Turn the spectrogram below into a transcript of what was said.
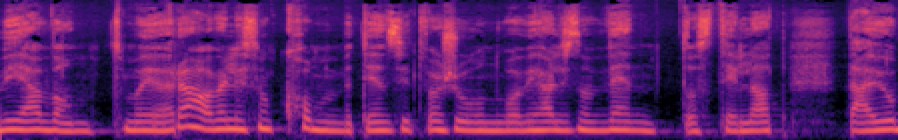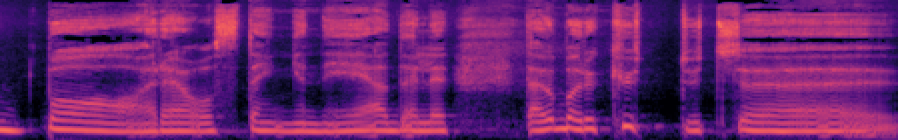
vi er vant med å gjøre? Har vi liksom kommet i en situasjon hvor vi har liksom vent oss til at det er jo bare å stenge ned, eller det er jo bare å kutte ut eh,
